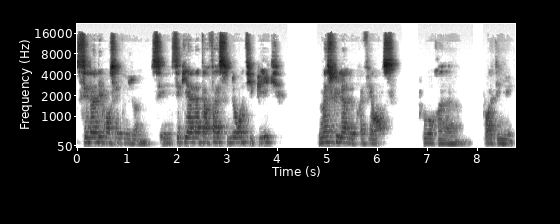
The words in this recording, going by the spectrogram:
c'est l'un des conseils que je donne. C'est qu'il y a une interface neurotypique masculin de préférence pour euh, pour atténuer.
